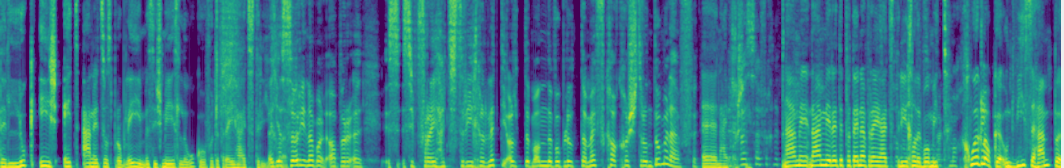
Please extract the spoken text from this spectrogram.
Der Look ist jetzt auch nicht so das Problem. Es ist mehr das Logo von der Freiheitsstreichler. Ja, sorry nochmal, aber äh, sind die Freiheitsstreichler nicht die alten Männer, die Blut am FK-Kasten rumlaufen? Äh, nein, Ich weiß einfach nicht. Nein, wir, nein, wir reden von den Freiheitsstreichlern, die mit Kuhglocken und weißen Hemper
